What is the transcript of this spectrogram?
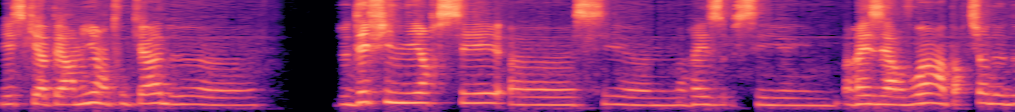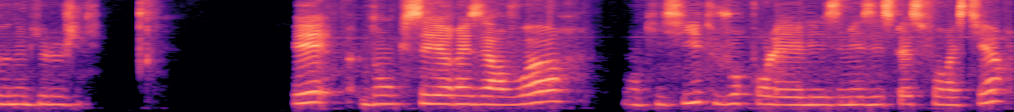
mais ce qui a permis, en tout cas, de de définir ces, euh, euh, ces, réservoirs à partir de données biologiques. Et donc ces réservoirs, donc ici, toujours pour les, mes espèces forestières,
